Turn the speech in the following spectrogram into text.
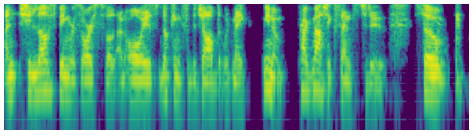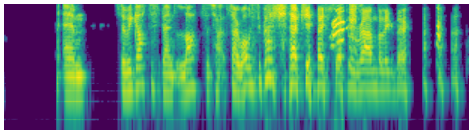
And she loved being resourceful and always looking for the job that would make you know pragmatic sense to do. So um so we got to spend lots of time sorry what was the question? Actually i started rambling there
